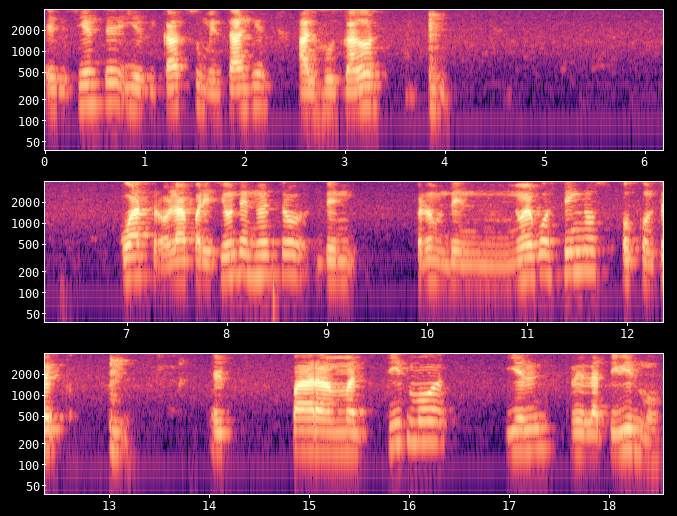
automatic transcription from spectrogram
eficiente y eficaz su mensaje al juzgador. 4. La aparición de, nuestro, de, perdón, de nuevos signos o conceptos. El paramatismo y el relativismo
